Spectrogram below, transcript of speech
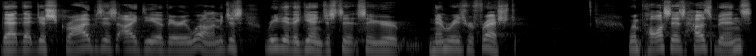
that, that describes this idea very well. Let me just read it again, just to, so your memory is refreshed. When Paul says, Husbands,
